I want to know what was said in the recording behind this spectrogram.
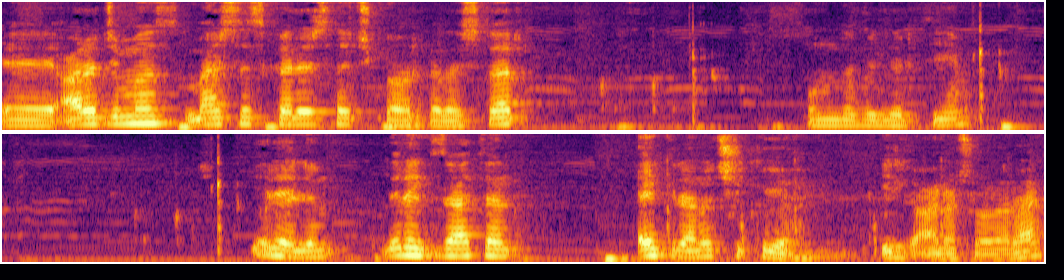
Ee, aracımız Mercedes galerisine çıkıyor arkadaşlar. Onu da belirteyim. Gelelim. Direkt zaten ekranı çıkıyor. ilk araç olarak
